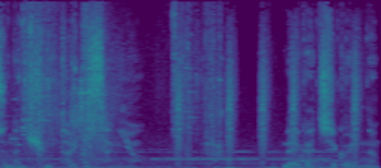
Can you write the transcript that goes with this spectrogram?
단순한 흉터 이상이요. 내가 지고 있는.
